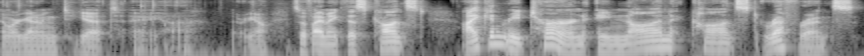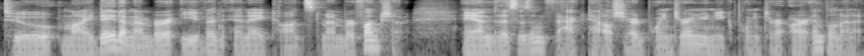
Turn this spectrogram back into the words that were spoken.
Now we're going to get a, uh, there we go. So if I make this const, I can return a non-const reference to my data member even in a const member function. And this is in fact how shared pointer and unique pointer are implemented.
